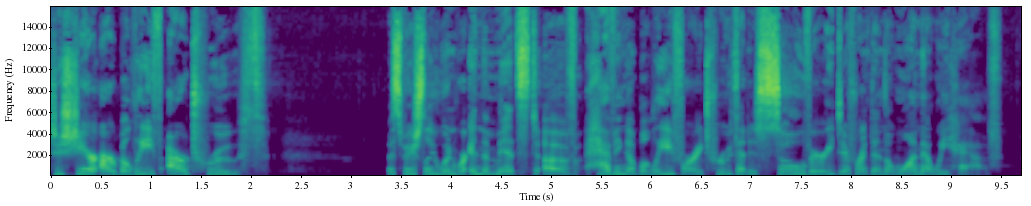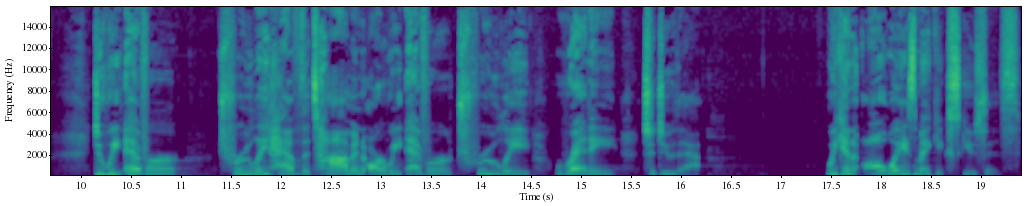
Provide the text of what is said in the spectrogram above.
to share our belief, our truth, especially when we're in the midst of having a belief or a truth that is so very different than the one that we have. Do we ever truly have the time and are we ever truly ready to do that? We can always make excuses.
